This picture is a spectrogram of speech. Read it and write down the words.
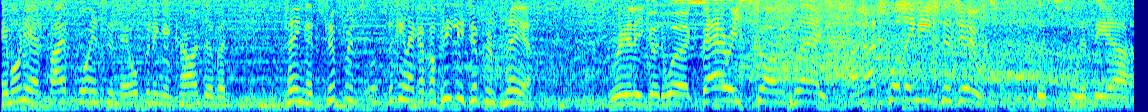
He only had five points in the opening encounter, but playing a different, looking like a completely different player. Really good work, very strong play, and that's what they need to do. With, with the uh,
